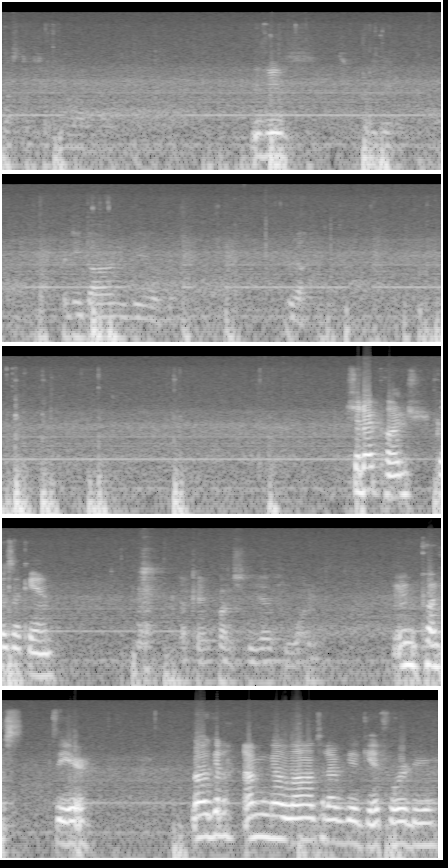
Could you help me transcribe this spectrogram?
Must have taken a long It's, it's pretty. Pretty darn good. Yeah. Should I punch? Cause I can. Okay, punch the air if you want. Mm, punch the air. I'm gonna, I'm gonna launch and I'm gonna get for you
